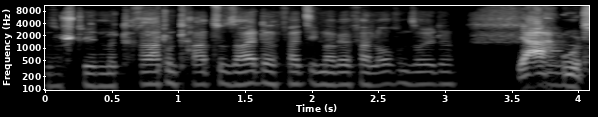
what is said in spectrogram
Also stehen mit Rat und Tat zur Seite, falls sich mal wer verlaufen sollte. Ja, ähm. gut.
